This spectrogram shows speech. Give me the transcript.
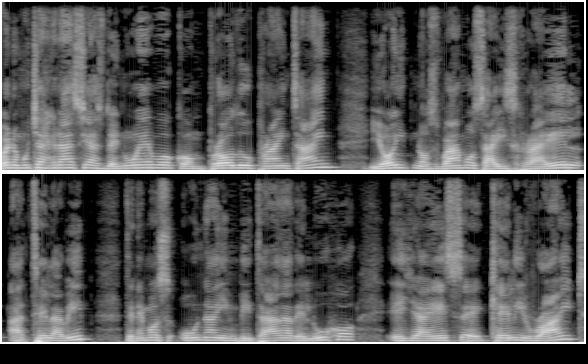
Bueno, muchas gracias de nuevo con Produ Prime Time y hoy nos vamos a Israel, a Tel Aviv. Tenemos una invitada de lujo. Ella es eh, Kelly Wright,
